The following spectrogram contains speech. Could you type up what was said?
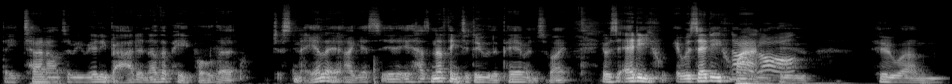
they turn out to be really bad, and other people that just nail it. I guess it, it has nothing to do with appearance, right? It was Eddie. It was Eddie Not Huang who who um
